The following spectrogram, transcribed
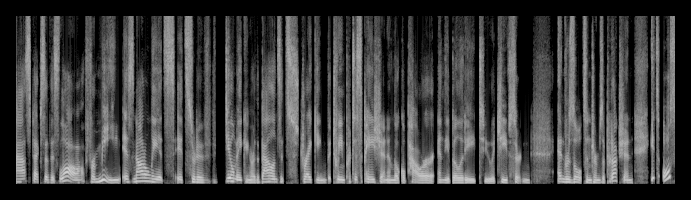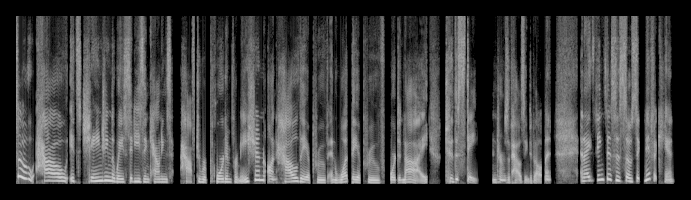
aspects of this law for me is not only its its sort of deal making or the balance it's striking between participation and local power and the ability to achieve certain end results in terms of production, it's also how it's changing the way cities and counties have to report information on how they approve and what they approve or deny to the state in terms of housing development. And I think this is so significant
